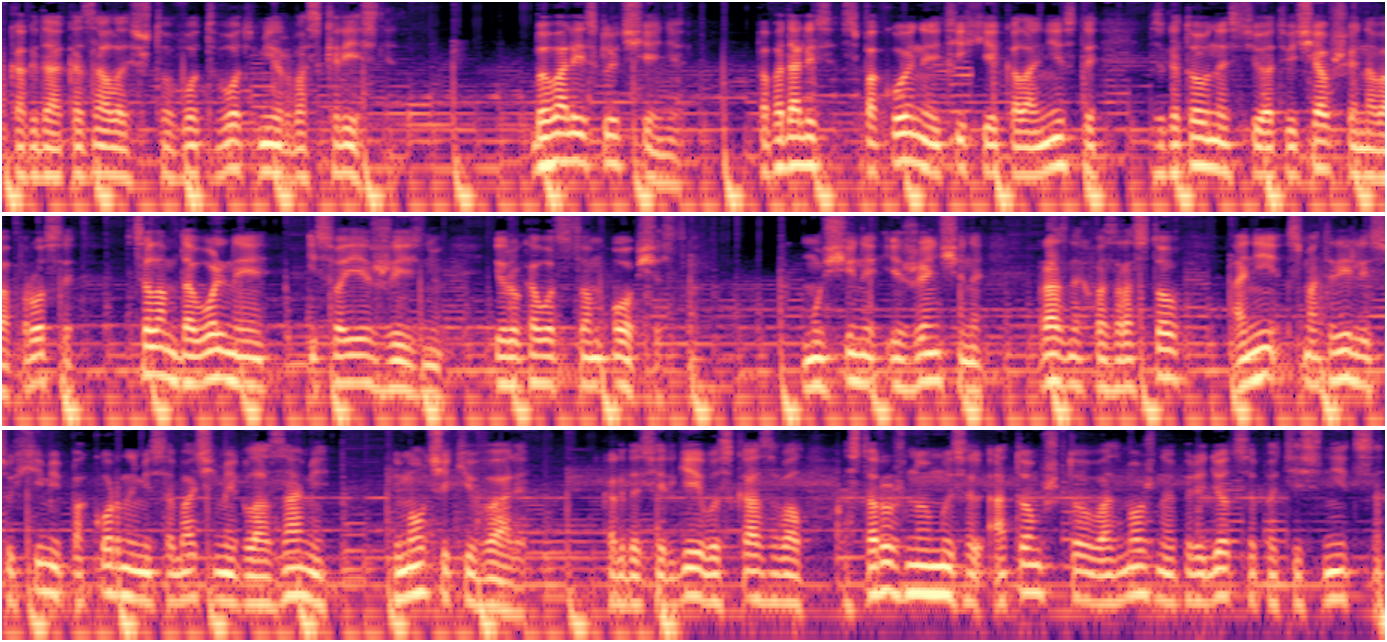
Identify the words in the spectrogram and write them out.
когда оказалось, что вот-вот мир воскреснет. Бывали исключения – Попадались спокойные, тихие колонисты, с готовностью отвечавшие на вопросы, в целом довольные и своей жизнью, и руководством общества. Мужчины и женщины разных возрастов, они смотрели сухими покорными собачьими глазами и молча кивали, когда Сергей высказывал осторожную мысль о том, что, возможно, придется потесниться.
